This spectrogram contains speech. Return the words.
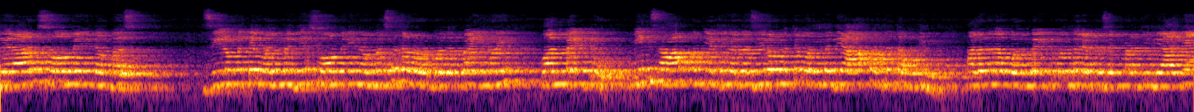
there are so many numbers zero ಮತ್ತೆ ಒನ್ ಮಧ್ಯೆ ಸೋ ಮೆನಿ ನಂಬರ್ಸ್ ನಾವು ನೋಡ್ಬೋದಪ್ಪ ಇಲ್ಲಿ ನೋಡಿ one by two means half ಅಂತ ಹೇಳ್ತೀವಲ್ಲ ಜೀರೋ ಮತ್ತೆ ಒನ್ ಮಧ್ಯೆ ಹಾಫ್ ಅಂತ ತಗೋತೀವಿ. ಅದನ್ನು ನಾವು ಒನ್ ಬೈ ಟು ಅಂತ ರೆಪ್ರೆಸೆಂಟ್ ಮಾಡ್ತೀವಿ. ಹಾಗೆ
